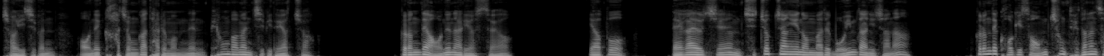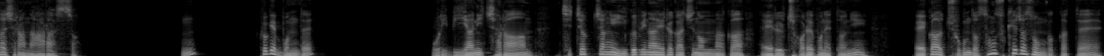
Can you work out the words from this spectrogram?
저희 집은 어느 가정과 다름없는 평범한 집이 되었죠. 그런데 어느 날이었어요. 여보, 내가 요즘 지적장애인 엄마들 모임 다니잖아. 그런데 거기서 엄청 대단한 사실 하나 알았어. 응? 그게 뭔데? 우리 미연이처럼 지적장애 2급인 아이를 가진 엄마가 애를 절에 보냈더니 애가 조금 더 성숙해져서 온 것 같대.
